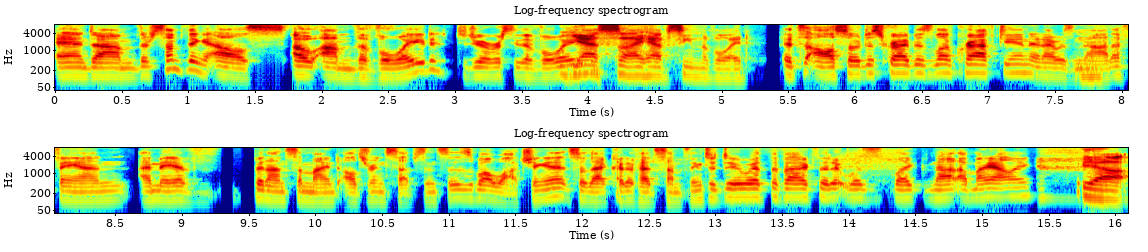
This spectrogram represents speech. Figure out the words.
And um, there's something else. Oh, um, The Void. Did you ever see The Void? Yes, I have seen The Void. It's also described as Lovecraftian, and I was Mhm. not a fan. I may have been on some mind altering substances while watching it, so that could have had something to do with the fact that it was like not up my alley. Yeah.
